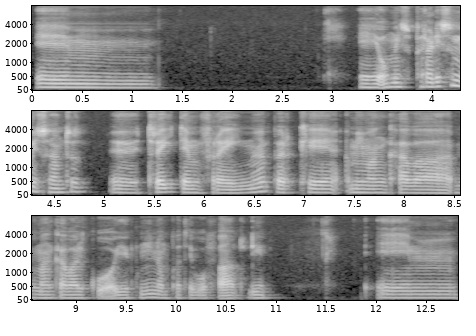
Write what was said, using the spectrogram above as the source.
Ehm, e ho messo, per adesso ho messo tanto eh, 3 item frame perché mi mancava, mi mancava il cuoio quindi non potevo farli ehm,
